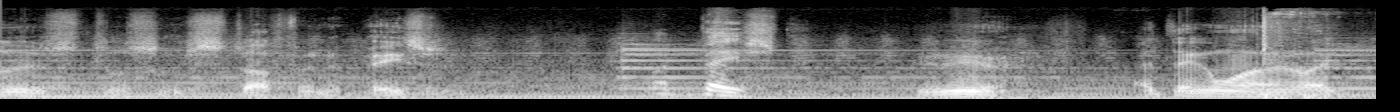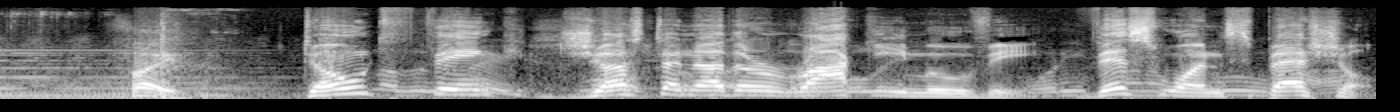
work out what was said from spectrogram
there's still some stuff in the basement. What basement? In here. I think I want to, like, fight. Don't think just another Rocky movie. This one's special.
